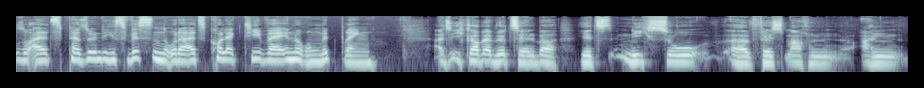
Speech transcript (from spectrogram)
so als persönliches Wissen oder als kollektive Erinnerung mitbringen. Also ich glaube, er wird selber jetzt nicht so äh, festmachen, an,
